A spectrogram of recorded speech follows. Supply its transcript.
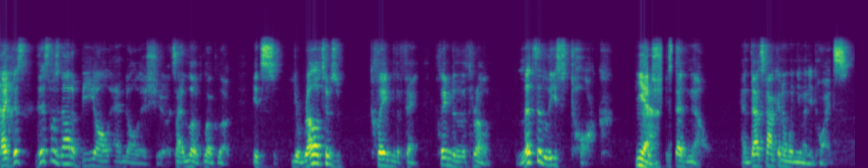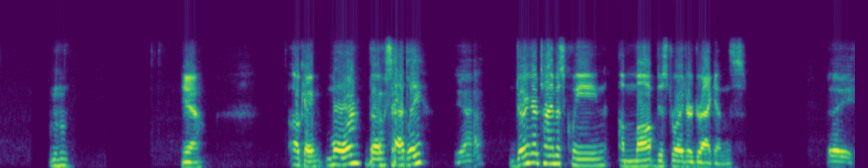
Like this, this was not a be all end all issue. It's like, look, look, look. It's your relatives claim to the fame, claim to the throne. Let's at least talk. yeah. And she said no, and that's not going to win you any points. hmm Yeah. okay, more though. Sadly, Yeah. during her time as queen, a mob destroyed her dragons. They.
